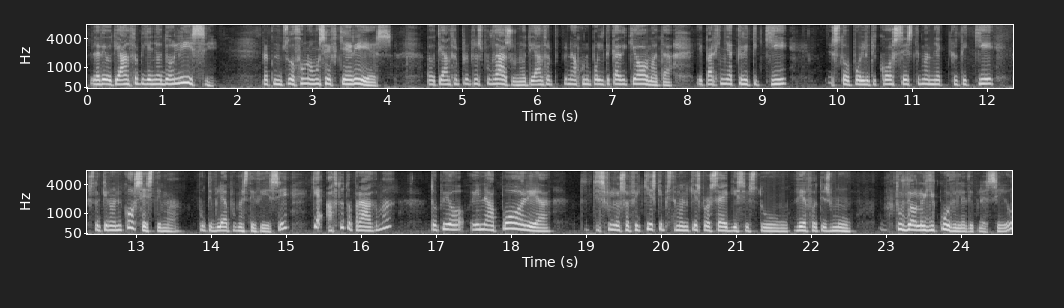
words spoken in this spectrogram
δηλαδή ότι οι άνθρωποι γεννιόνται όλοι ίσοι. Πρέπει να τους δοθούν όμως ευκαιρίες ότι οι άνθρωποι πρέπει να σπουδάζουν, ότι οι άνθρωποι πρέπει να έχουν πολιτικά δικαιώματα. Υπάρχει μια κριτική στο πολιτικό σύστημα, μια κριτική στο κοινωνικό σύστημα που τη βλέπουμε στη Δύση και αυτό το πράγμα το οποίο είναι απόρρια της φιλοσοφικής και επιστημονικής προσέγγισης του διαφωτισμού, του ιδεολογικού δηλαδή πλαισίου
